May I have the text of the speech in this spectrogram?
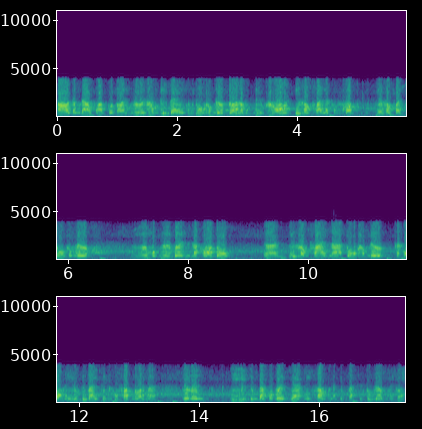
ở trong đạo Phật có nói người không trí tuệ cũng tu không được đó là một điều khó chứ không phải là không khó chứ không phải tu không được. Người một người bệnh là khó tu à, chứ không phải là tu không được. Các con hiểu cái bài kinh của Phật nói mà. Cho nên chỉ chúng ta có bền gan hay không là chúng ta sẽ tu được, phải không?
